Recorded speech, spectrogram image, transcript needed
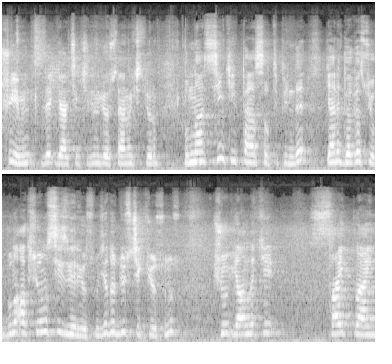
Şu yemin size gerçekçiliğini göstermek istiyorum. Bunlar sinking pencil tipinde. Yani gagası yok. Bunu aksiyonu siz veriyorsunuz ya da düz çekiyorsunuz. Şu yandaki Sightline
